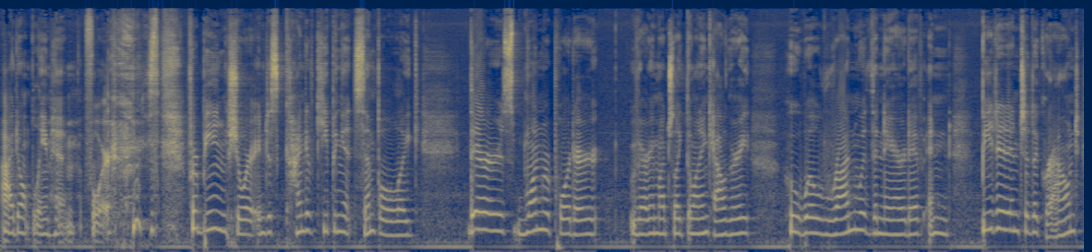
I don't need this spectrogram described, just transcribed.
I don't blame him for for being short and just kind of keeping it simple like there's one reporter very much like the one in calgary who will run with the narrative and beat it into the ground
